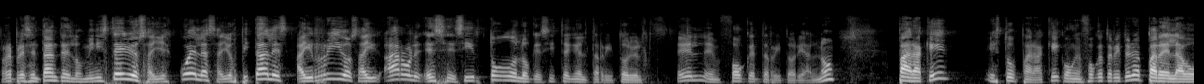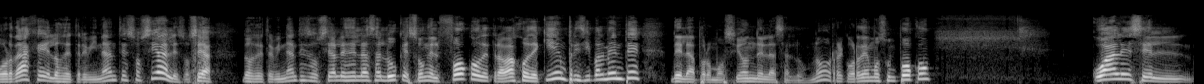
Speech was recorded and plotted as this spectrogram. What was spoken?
representantes de los ministerios, hay escuelas, hay hospitales, hay ríos, hay árboles, es decir, todo lo que existe en el territorio, el, enfoque territorial, ¿no? ¿Para qué? ¿Esto para qué? Con enfoque territorial, para el abordaje de los determinantes sociales, o sea, los determinantes sociales de la salud, que son el foco de trabajo de quién principalmente, de la promoción de la salud, ¿no? Recordemos un poco cuál es el,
